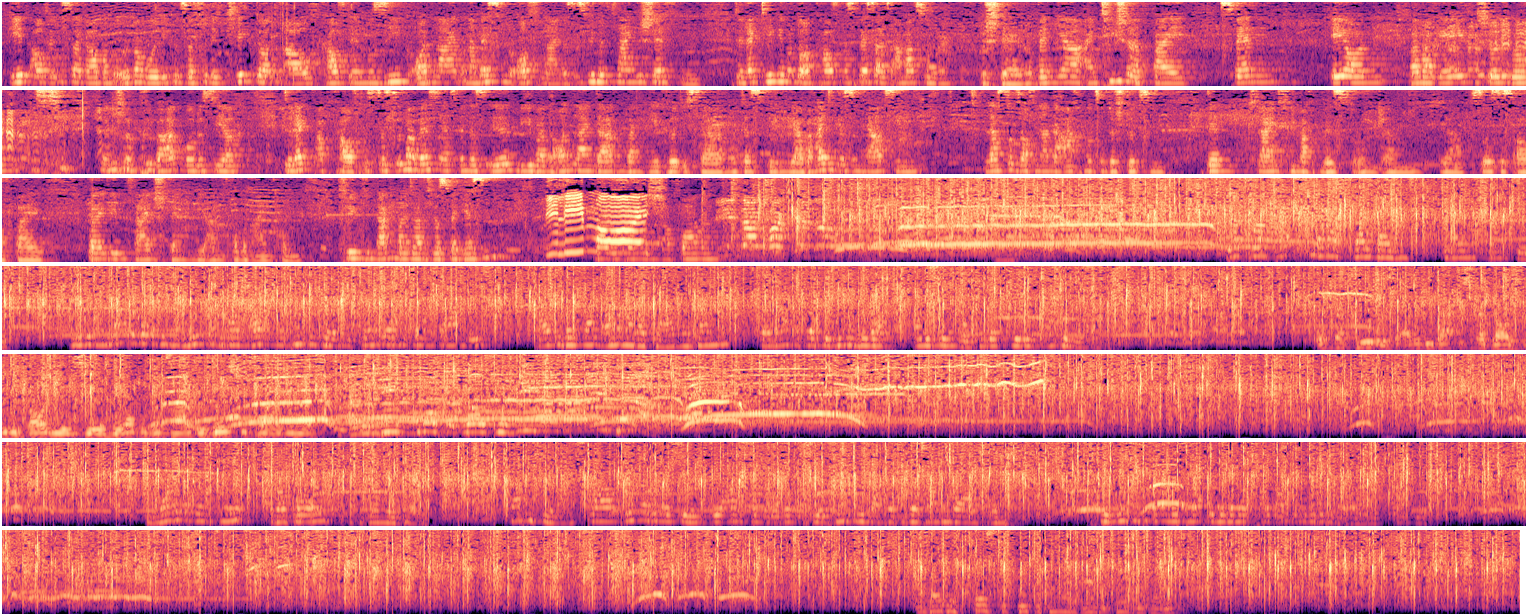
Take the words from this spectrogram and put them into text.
Geht auf Instagram und immer, wo ihr die Künstler findet, klickt dort drauf, kauft ihr Musik online und am besten offline. Das ist wie mit kleinen Geschäften. Direkt hingehen und dort kaufen ist besser als Amazon bestellen. Und wenn ihr ein T-Shirt bei Sven, Eon, bei Margain, Entschuldigung, wenn ich schon Privatmodus hier direkt abkauft, ist das immer besser, als wenn das irgendwie über eine Online-Datenbank geht, würde ich sagen. Und deswegen, ja, behaltet das im Herzen. lasst uns aufeinander achten, uns unterstützen. Denn Kleinvieh macht Mist und ähm, ja, so ist es auch bei, bei den kleinen Spenden, die ankommen und reinkommen. Vielen, vielen Dank, Malte, habe ich was vergessen? Wir lieben Malte, euch! Nach vorne. Das war Abschluss 2023. Wir sind mehrere Leute sind runtergekommen, auch in der Publikum. Ich denke, das ist ein Abend. Also wir gleich auch nochmal was sagen. Und dann, danach ist auf der Bühne nur noch eine Schilderung. Und jetzt würde ich ankulissen. Und natürlich einen gigantischen Applaus für die Frau, die uns hier während der Zeit durchgetragen hat. Einen riesengroßen Applaus für Nina. Dankeschön. Es war wunderschön, sehr anstrengend, aber wunderschön. Vielen, vielen Dank, dass ich das machen darf. Und ich bin richtig gerne, dass ich mir noch Zeit auf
